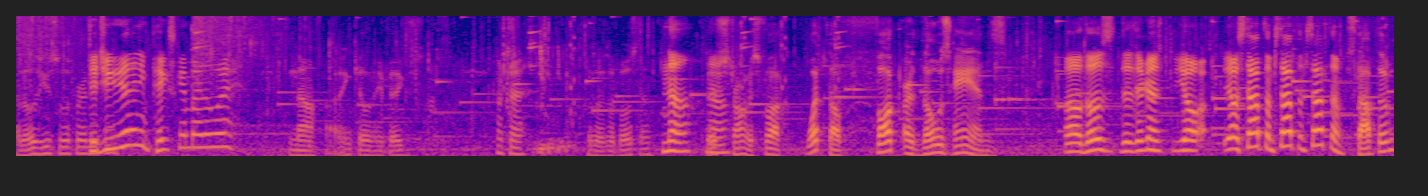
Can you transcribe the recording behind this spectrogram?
Are those useful for anything? Did you get any pigskin, by the way? No, I didn't kill any pigs. Okay. Was I supposed to? No, They're no. strong as fuck. What the fuck are those hands? Oh, those, they're, they're gonna, yo, yo, stop them, stop them, stop them. Stop them?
